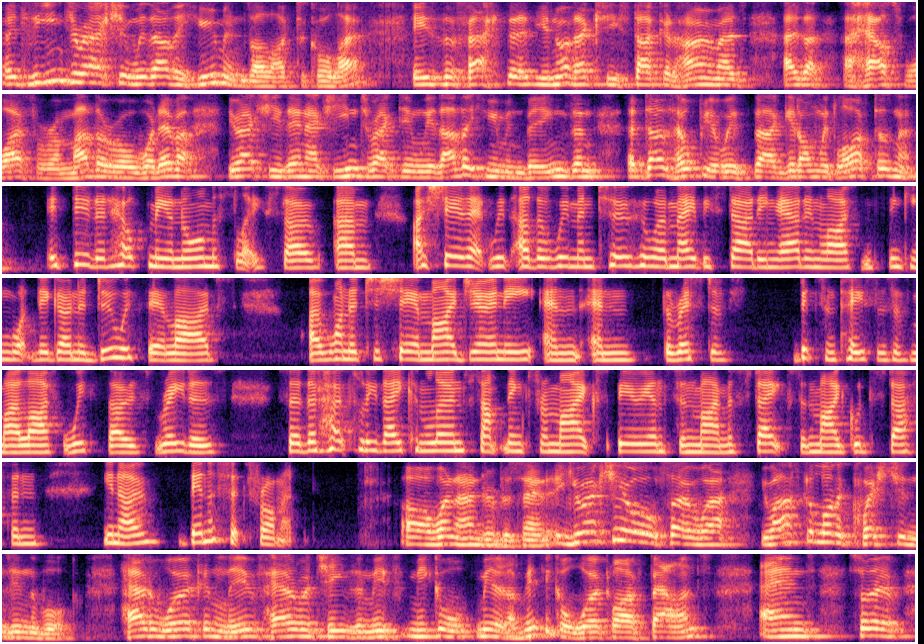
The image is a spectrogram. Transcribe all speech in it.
It's the interaction with other humans, I like to call that, is the fact that you're not actually stuck at home as as a, a housewife or a mother or whatever. You're actually then actually interacting with other human beings, and it does help you with uh, get on with life, doesn't it? it did. It helped me enormously. So um, I share that with other women too who are maybe starting out in life and thinking what they're going to do with their lives. I wanted to share my journey and, and the rest of bits and pieces of my life with those readers so that hopefully they can learn something from my experience and my mistakes and my good stuff and, you know, benefit from it. Oh, 100%. You actually also, uh, you ask a lot of questions in the book how to work and live, how to achieve the mythical, mythical work life balance, and sort of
